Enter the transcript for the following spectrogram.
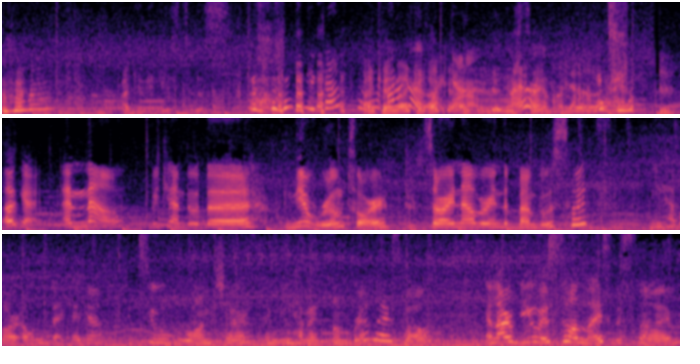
I can get used to this. you can? I can, I can, I I can, I can get used I don't know if I can. okay, and now we can do the new room tour. So right now we're in the bamboo suite. We have our own deck again, with two long chairs, and we have an umbrella as well. And our view is so nice this time.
